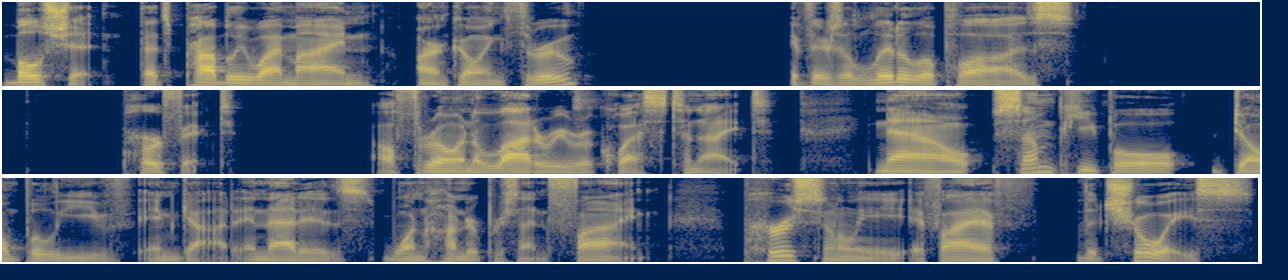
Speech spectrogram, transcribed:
bullshit. That's probably why mine aren't going through. If there's a little applause, perfect. I'll throw in a lottery request tonight. Now, some people don't believe in God, and that is 100% fine. Personally, if I have the choice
